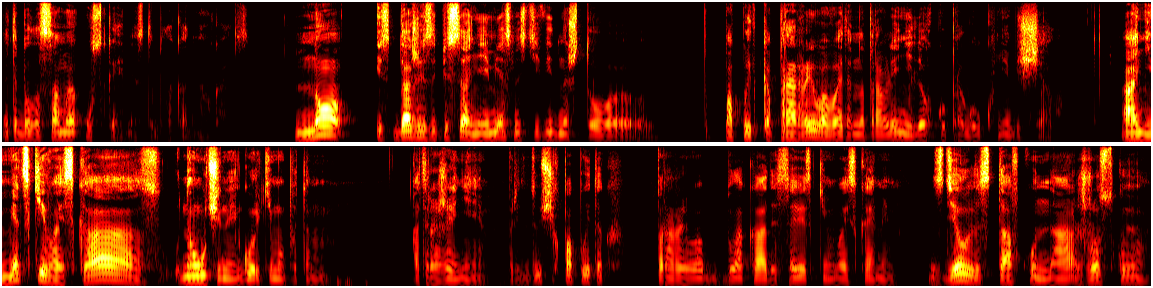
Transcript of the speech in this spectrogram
Это было самое узкое место блокадного кольца. Но из, даже из описания местности видно, что попытка прорыва в этом направлении легкую прогулку не обещала. А немецкие войска, наученные горьким опытом отражения предыдущих попыток прорыва блокады советскими войсками, сделали ставку на жесткую,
